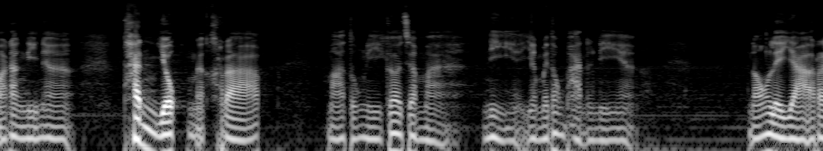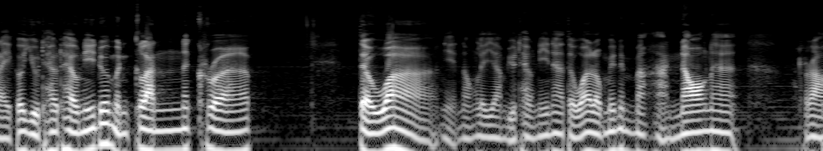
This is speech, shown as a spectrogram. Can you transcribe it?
มาทางนี้นะฮะแท่นยกนะครับ มาตรงนี้ก็จะมา นี่ยังไม่ต้องผ่านตรงนี้ น้องเลยาอะไรก็อยู่แถวๆนี้ด้วยเหมือนกันนะครับ แต่ว่าเนี่ยน้องเลยามอยู่แถวนี้นะ แต่ว่าเราไม่ได้มาหาน้องนะฮะ เรา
